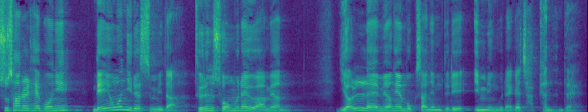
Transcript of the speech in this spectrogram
수사를 해보니 내용은 이랬습니다. 들은 소문에 의하면 14명의 목사님들이 인민군에게 잡혔는데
